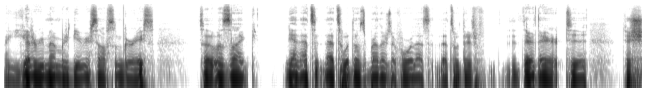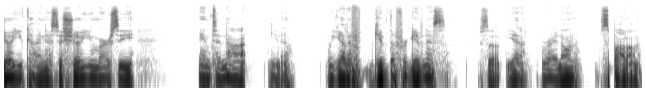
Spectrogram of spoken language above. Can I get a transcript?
Like you got to remember to give yourself some grace. So it was like, yeah, that's that's what those brothers are for. That's that's what they're they're there to to show you kindness, to show you mercy, and to not, you know, we got to give the forgiveness. So yeah, right on, spot on.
